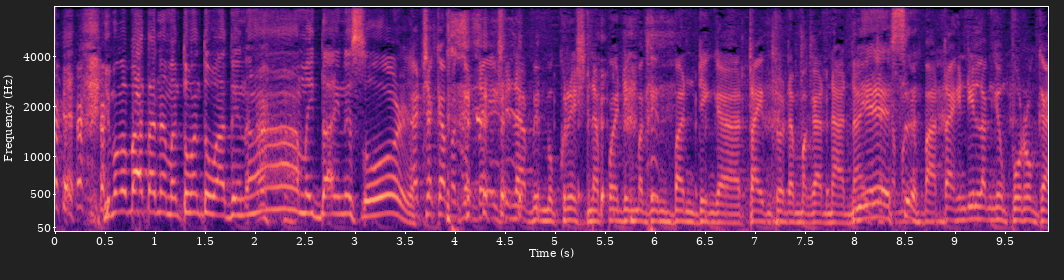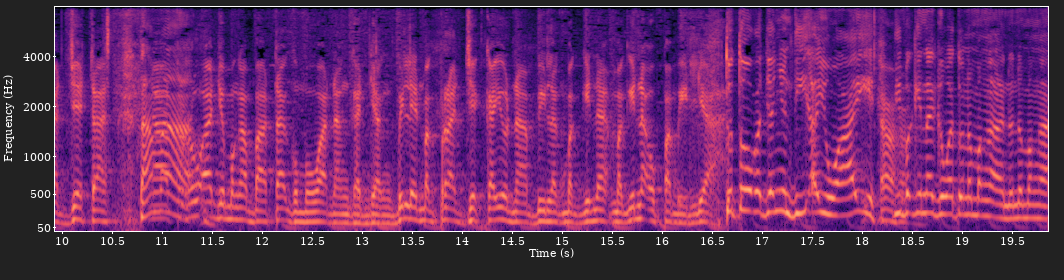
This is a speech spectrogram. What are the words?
yung mga bata naman, tuwan-tuwa din, ah, may dinosaur. At saka maganda yung sinabi mo, Chris, na pwedeng maging banding ah, time to ng mga nanay Yes. at mga bata. Hindi lang yung puro gadget. Ha. Tama. Na turuan yung mga bata gumawa ng ganyang bilin. Mag-project kayo na bilang magina, magina o pamilya. Totoo ka dyan yung DIY. Aha. Di ba ginagawa to ng mga ano ng mga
